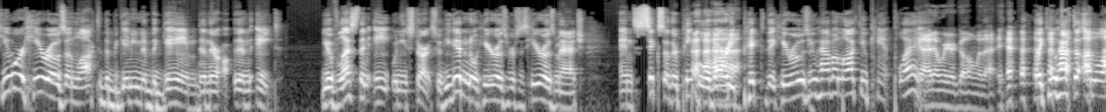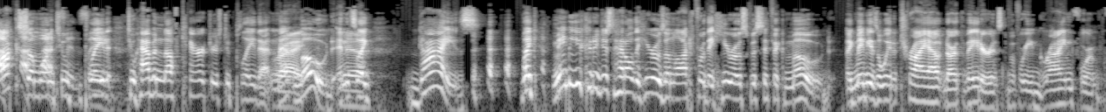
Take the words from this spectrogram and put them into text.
fewer heroes unlocked at the beginning of the game than there are, than eight. You have less than eight when you start. So if you get into a heroes versus heroes match, and six other people have already picked the heroes you have unlocked, you can't play. Yeah, I know where you're going with that. Yeah. Like you have to unlock someone to insane. play to have enough characters to play that, that Right. mode, and it's like, guys, like maybe you could have just had all the heroes unlocked for the hero specific mode, like maybe as a way to try out Darth Vader before you grind for him for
